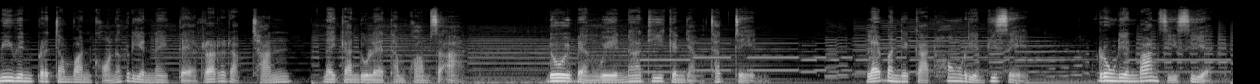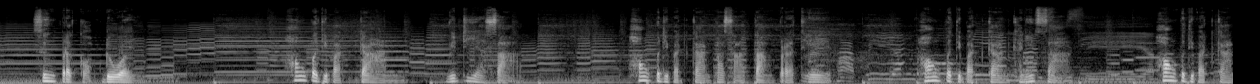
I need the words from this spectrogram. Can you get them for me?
มีเวรประจำวันของนักเรียนในแต่ละระดับชั้นในการดูแลทำความสะอาด โดยแบ่งเวรหน้าที่กันอย่างชัดเจน และบรรยากาศห้องเรียนพิเศษ โรงเรียนบ้านสีเสียด ซึ่งประกอบด้วย ห้องปฏิบัติการ วิทยาศาสตร์ ห้องปฏิบัติการภาษาต่างประเทศ ห้องปฏิบัติการคณิตศาสตร์ ห้องปฏิบัติการ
